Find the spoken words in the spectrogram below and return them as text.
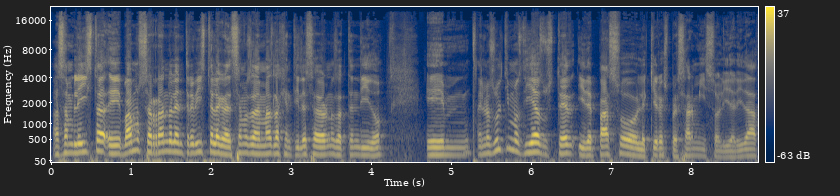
Asambleísta, eh, vamos cerrando la entrevista, le agradecemos además la gentileza de habernos atendido. Em, en los últimos días usted, y de paso le quiero expresar mi solidaridad,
